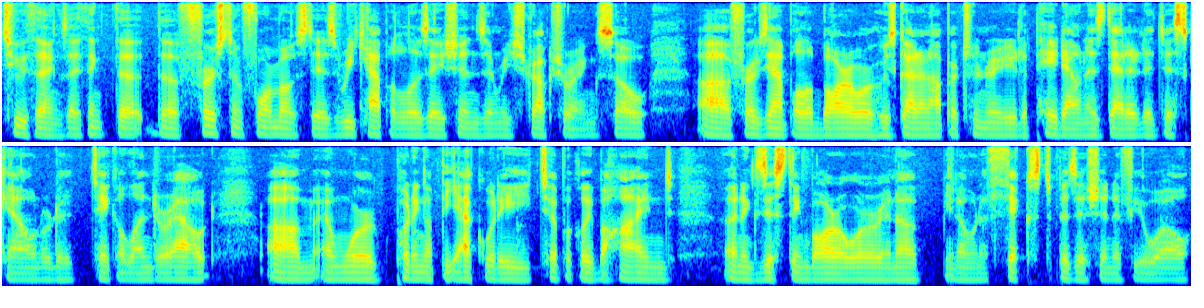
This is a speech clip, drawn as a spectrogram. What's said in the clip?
two things. I think the the first and foremost is recapitalizations and restructuring. So, uh, for example, a borrower who's got an opportunity to pay down his debt at a discount or to take a lender out, um, and we're putting up the equity typically behind an existing borrower in a you know in a fixed position, if you will,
